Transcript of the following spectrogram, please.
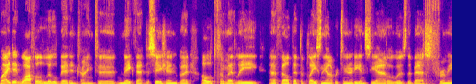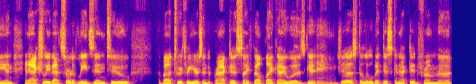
Well, I did waffle a little bit in trying to make that decision, but ultimately uh, felt that the place and the opportunity in Seattle was the best for me. And and actually, that sort of leads into about two or three years into practice. I felt like I was getting just a little bit disconnected from the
